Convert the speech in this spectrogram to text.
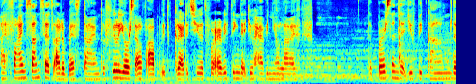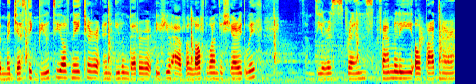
I find sunsets are the best time to fill yourself up with gratitude for everything that you have in your life the person that you've become, the majestic beauty of nature, and even better if you have a loved one to share it with, some dearest friends, family, or partner.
